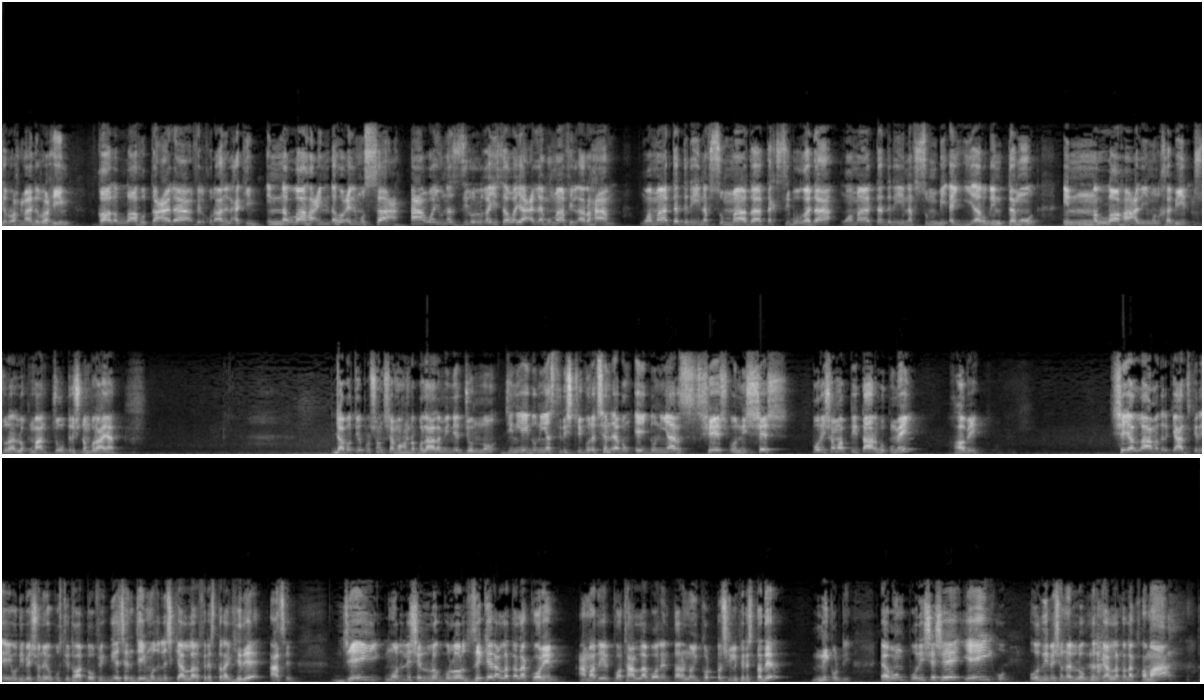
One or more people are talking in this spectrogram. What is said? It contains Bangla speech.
بسم الله الرحمن الرحيم قال الله تعالى في القرآن الحكيم إن الله عنده علم الساعة وينزل الغيث ويعلم ما في الأرحام وما تدري نفس ماذا تكسب غدا وما تدري نفس بأي أرض تموت إن الله عليم خبير سورة لقمان 34 নম্বর আয়াত যাবতীয় প্রশংসা মহান রব্বুল্লা আলমিনের জন্য যিনি এই দুনিয়া সৃষ্টি করেছেন এবং এই দুনিয়ার শেষ ও নিঃশেষ পরিসমাপ্তি তার হুকুমেই হবে। সেই আল্লাহ আমাদেরকে আজকের এই অধিবেশনে উপস্থিত হওয়ার তৌফিক দিয়েছেন, যেই মজলিসকে আল্লাহর ফেরেস্তারা ঘিরে আছেন। যেই মজলিসের লোকগুলোর জেকের আল্লাহ তালা করেন, আমাদের কথা আল্লাহ বলেন, তার নৈকট্যশীল ফেরেস্তাদের নিকটে। এবং পরিশেষে এই অধিবেশনের লোকদেরকে আল্লাহ তালা ক্ষমা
